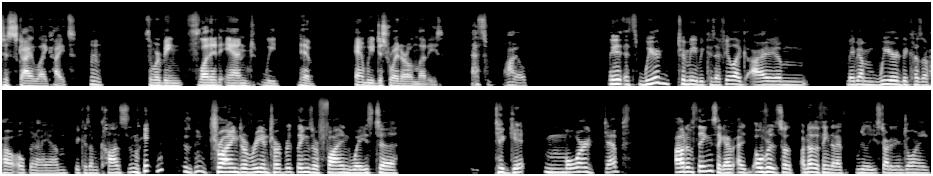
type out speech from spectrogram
to sky like heights. Hmm. So we're being flooded and we have and we destroyed our own levees. That's wild. It's weird to me because I feel like I am maybe I'm weird because of how open I am because I'm constantly trying to reinterpret things or find ways to to get more depth out of things like I, I over so another thing that I've really started enjoying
